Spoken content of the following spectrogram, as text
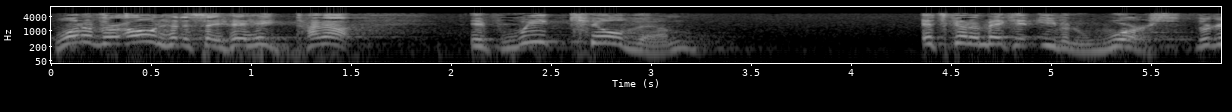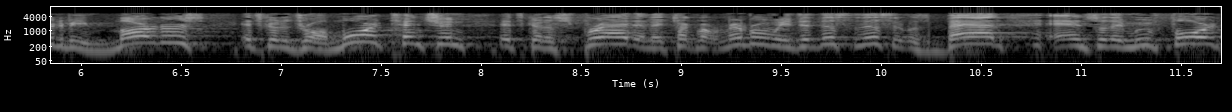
One of their own had to say, hey, hey, time out. If we kill them, it's going to make it even worse. They're going to be martyrs. It's going to draw more attention. It's going to spread. And they talk about, remember when we did this and this, it was bad. And so they moved forward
